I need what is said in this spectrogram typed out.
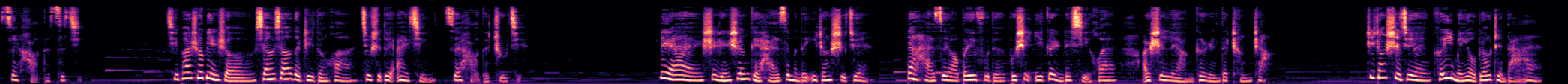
最好的自己。奇葩说辩手潇潇的这段话，就是对爱情最好的注解。恋爱是人生给孩子们的一张试卷，但孩子要背负的不是一个人的喜欢，而是两个人的成长。这张试卷可以没有标准答案，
